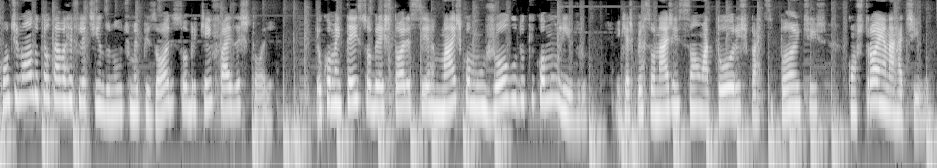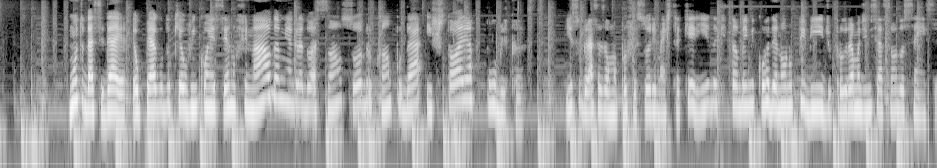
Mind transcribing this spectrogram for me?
Continuando o que eu estava refletindo no último episódio sobre quem faz a história. Eu comentei sobre a história ser mais como um jogo do que como um livro, em que as personagens são atores, participantes, constroem a narrativa. Muito dessa ideia eu pego do que eu vim conhecer no final da minha graduação sobre o campo da história pública, isso graças a uma professora e mestra querida que também me coordenou no PIBID, o Programa de Iniciação à Docência.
